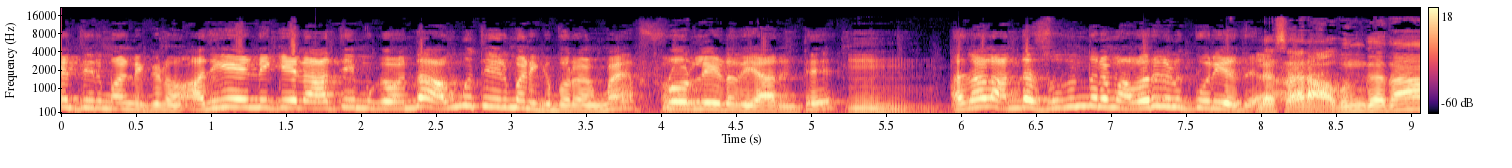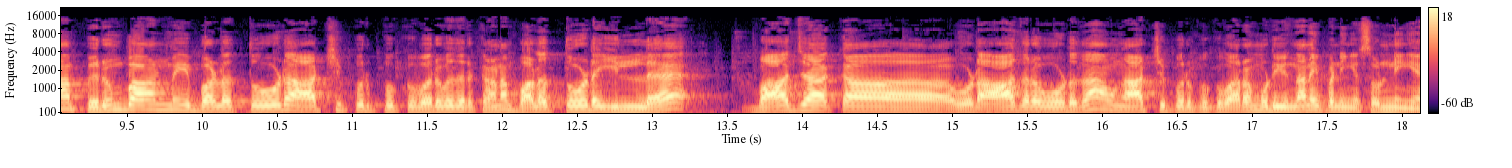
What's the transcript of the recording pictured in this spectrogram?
ஏன் தீர்மானிக்கணும்? அதிக எண்ணிக்கையில் அதிமுக வந்து அவங்க தீர்மானிக்க போறாங்க. ஃப்ளோர் லீடர் யாருன்ட்டு. அதனால அந்த சுதந்திரம் அவர்களுக்குரியது. இல்ல சார் அவங்க தான் பெரும்பான்மை பலத்தோட ஆட்சி பொறுப்புக்கு வருவதற்கான பலத்தோட இல்ல. பாஜகவோட ஆதரவோடு தான் அவங்க ஆட்சி பொறுப்புக்கு வர முடியும் தானே இப்ப நீங்க சொன்னீங்க.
